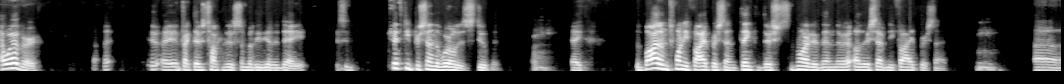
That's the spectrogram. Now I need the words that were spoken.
However, in fact, I was talking to somebody the other day. Said, 50% of the world is stupid. Mhm. Okay. The bottom 25% think they're smarter than the other 75%. Mhm. Uh,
